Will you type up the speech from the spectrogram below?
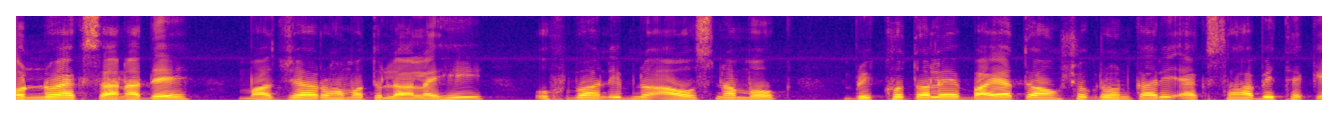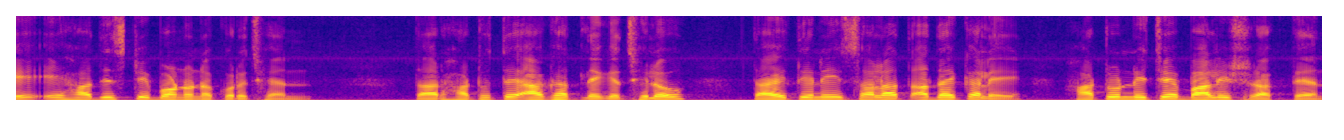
অন্য এক সানাদে মাজা রহমতুল্লা আলহি উফবান ইবনু আউস নামক বৃক্ষতলে বায়াতে অংশগ্রহণকারী এক সাহাবি থেকে এই হাদিসটি বর্ণনা করেছেন। তার হাঁটুতে আঘাত লেগেছিল, তাই তিনি সালাত আদায়কালে হাঁটুর নিচে বালিশ রাখতেন।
